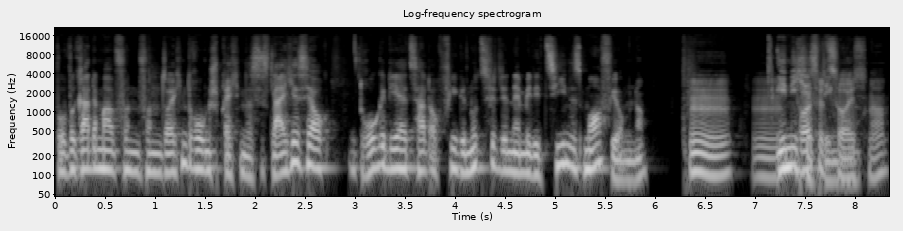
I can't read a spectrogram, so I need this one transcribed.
wo wir gerade mal von, von solchen Drogen sprechen, das, ist das gleiche ist ja auch Droge, die jetzt halt auch viel genutzt wird in der Medizin, ist Morphium, ne? Mhm, mh. Ähnliches Ding. Ne?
